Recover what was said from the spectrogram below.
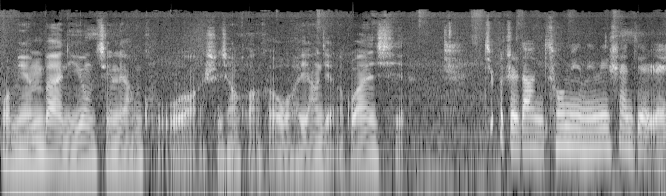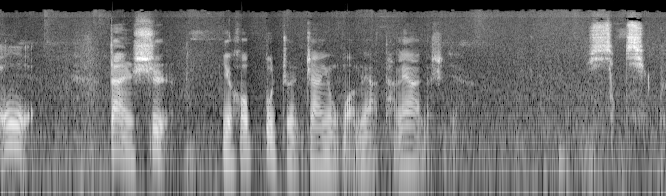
我明白你用心良苦，是想缓和我和杨戬的关系。就知道你聪明伶俐、善解人意。但是，以后不准占用我们俩谈恋爱的时间。小气鬼！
